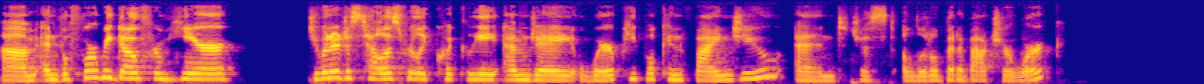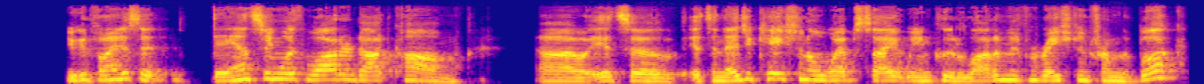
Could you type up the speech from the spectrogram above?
Um, and before we go from here, do you want to just tell us really quickly, MJ, where people can find you and just a little bit about your work? You can find us at dancingwithwater.com. Uh, it's a it's an educational website. We include a lot of information from the book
